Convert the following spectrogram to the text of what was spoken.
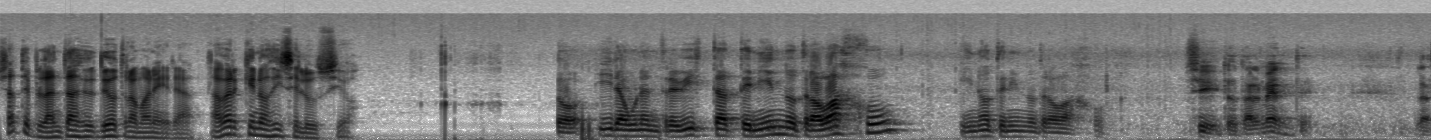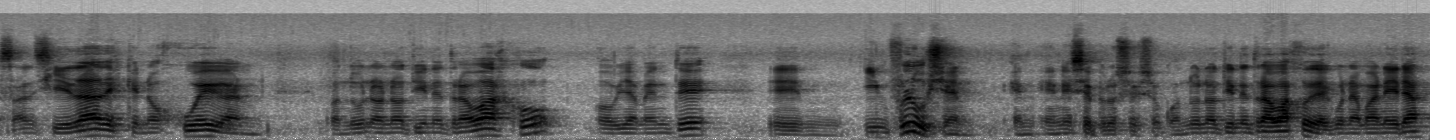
Ya te plantás de otra manera. A ver qué nos dice Lucio ir a una entrevista teniendo trabajo y no teniendo trabajo. Sí, totalmente. Las ansiedades que nos juegan cuando uno no tiene trabajo, obviamente, eh, influyen en, en, ese proceso. Cuando uno tiene trabajo, de alguna manera,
